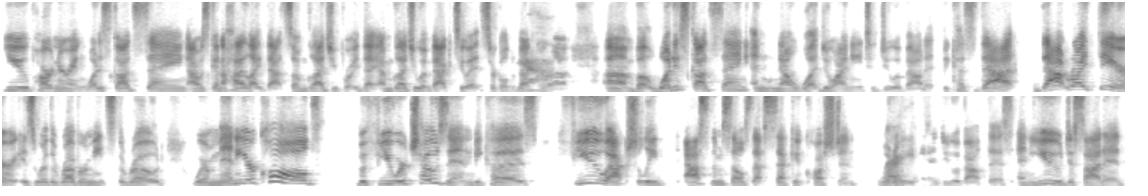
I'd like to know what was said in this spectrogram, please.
You partnering, what is God saying? I was going to highlight that. So I'm glad you brought that. I'm glad you went back to it, circled it back yeah. around. Um, but what is God saying and now what do I need to do about it? Because that that right there is where the rubber meets the road, where many are called but few are chosen because few actually ask themselves that second question what right. am i going to do about this? And you decided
